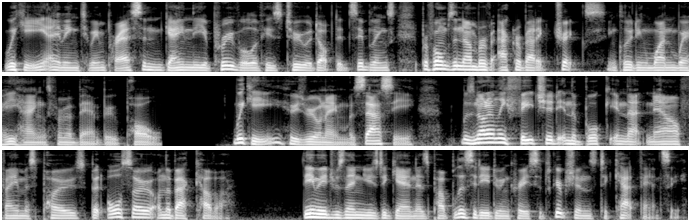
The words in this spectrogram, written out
Wiki, aiming to impress and gain the approval of his two adopted siblings, performs a number of acrobatic tricks, including one where he hangs from a bamboo pole. Wiki, whose real name was Sassy, was not only featured in the book in that now famous pose, but also on the back cover, the image was then used again as publicity to increase subscriptions to Cat Fancy.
